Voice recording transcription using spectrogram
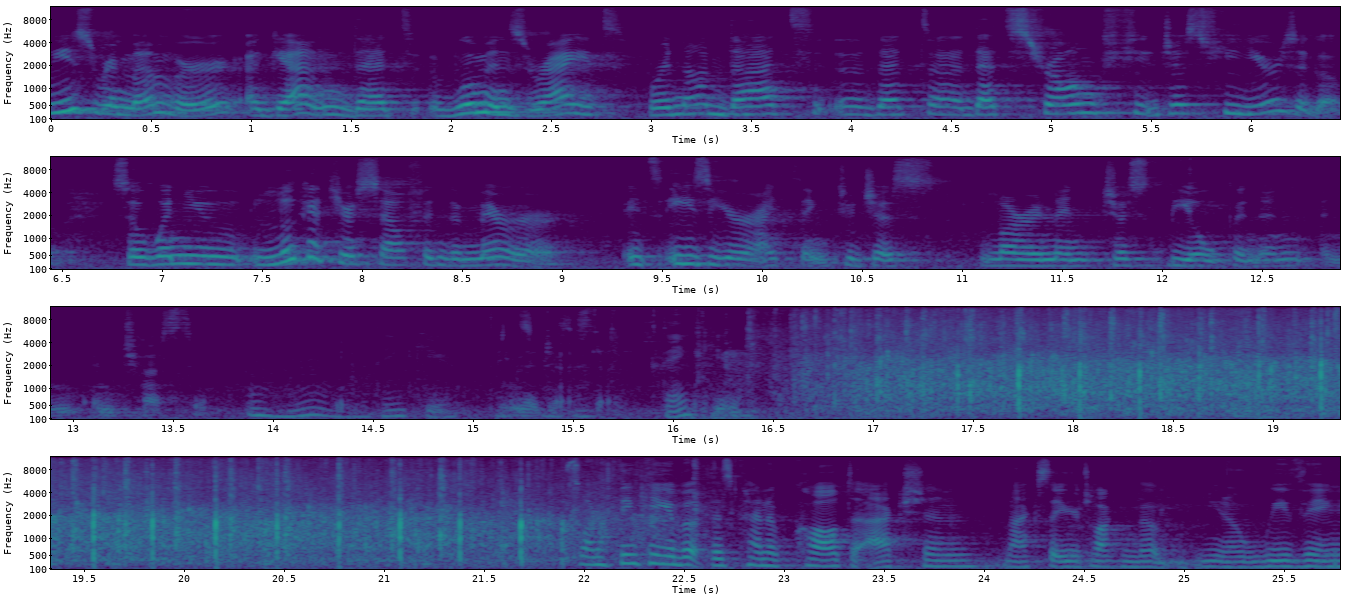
please remember again that women's rights were not that uh, that uh, that strong few, just few years ago. So when you look at yourself in the mirror, it's easier, I think, to just learn and just be open and, and, and trust it. Mm-hmm. Thank you. Thanks, adjust Susan. it. Thank you. Thinking about this kind of call to action, Max, that you're talking about, you know, weaving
